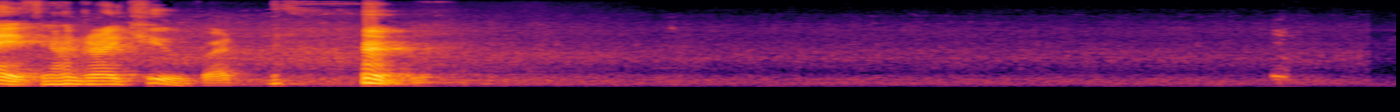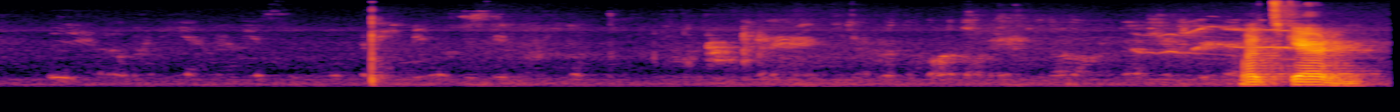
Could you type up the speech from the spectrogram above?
Hey, 300 IQ, but. what scared him?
